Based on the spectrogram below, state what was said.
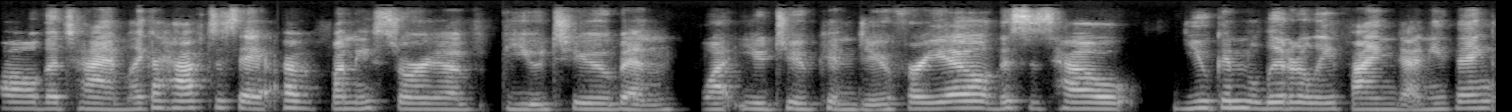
All the time. Like I have to say, I have a funny story of YouTube and what YouTube can do for you. This is how you can literally find anything.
